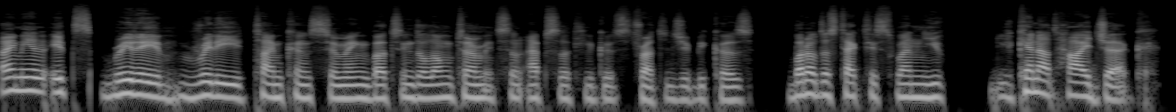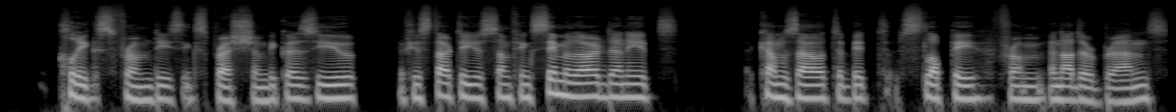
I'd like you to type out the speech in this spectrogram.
I mean it's really really time consuming, but in the long term, it's an absolutely good strategy because one of those tactics when you you cannot hijack clicks from this expression because you if you start to use something similar, then it comes out a bit sloppy from another brand.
